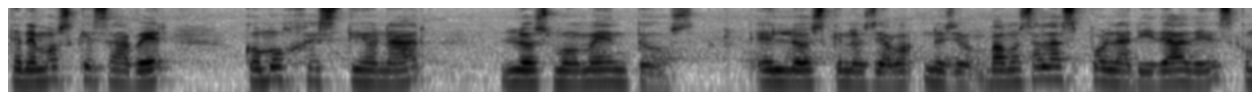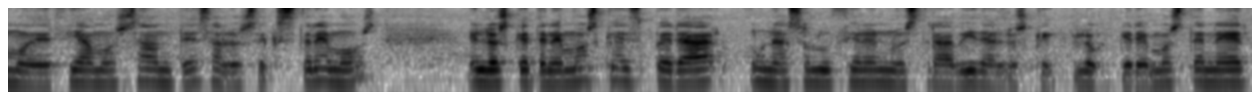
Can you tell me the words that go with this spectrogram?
Tenemos que saber cómo gestionar los momentos en los que nos, vamos a las polaridades, como decíamos antes, a los extremos, en los que tenemos que esperar una solución en nuestra vida, en los que lo que queremos tener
